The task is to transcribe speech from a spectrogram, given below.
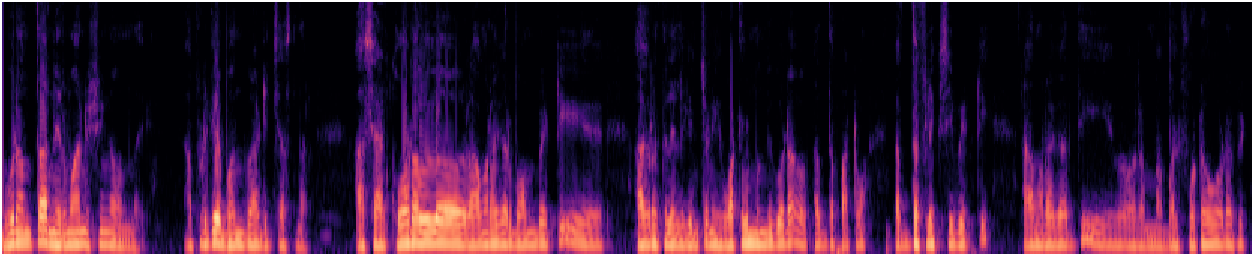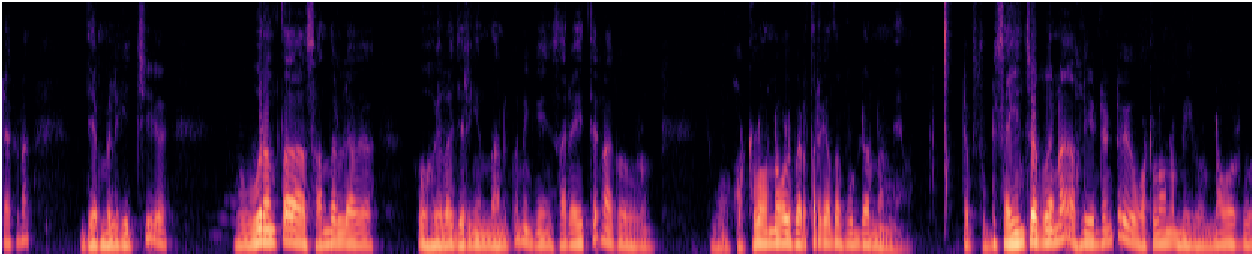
ఊరంతా నిర్మానుష్యంగా ఉంది. అప్పటికే బంద్ పాటిచ్చేస్తున్నారు. ఆ శా కోడల్లో రామారావు గారు బొమ్మ పెట్టి అగరత్తులు వెలిగించడం ఈ హోటల్ ముందు కూడా ఒక పెద్ద పటం పెద్ద ఫ్లెక్సీ పెట్టి రామారావు గారిది మళ్ళీ ఫోటో కూడా పెట్టి అక్కడ దీపం వెలిగించి ఊరంతా సందడిలో ఓహో ఇలా జరిగింది అనుకుని ఇంకేం సరే అయితే నాకు హోటల్లో ఉన్న వాళ్ళు పెడతారు కదా ఫుడ్ అన్నాను నేను. అంటే ఫుడ్ సహించకపోయినా అసలు ఏంటంటే హోటల్లో ఉన్న మీకు ఉన్న వరకు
